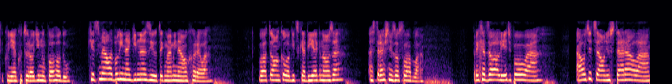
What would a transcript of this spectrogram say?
takú nejakú tú rodinnú pohodu. Keď sme ale boli na gymnáziu, tak mamina ochorela. Bola to onkologická diagnóza a strašne zoslabla. Prechádzala liečbou a, a otec sa o ňu staral a,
